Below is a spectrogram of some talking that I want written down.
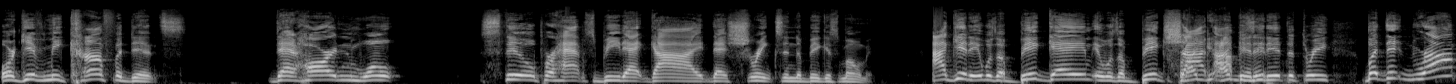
or give me confidence that Harden won't still perhaps be that guy that shrinks in the biggest moment. I get it. It was a big game. It was a big shot. I, I Obviously, it. hit the three. But did, Rob,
